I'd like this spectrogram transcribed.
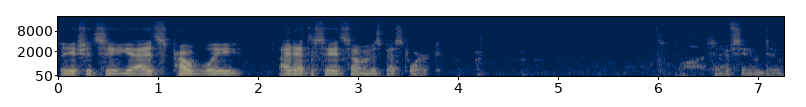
you should see. Yeah, it's probably I'd have to say it's some of his best work that I've seen him do.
